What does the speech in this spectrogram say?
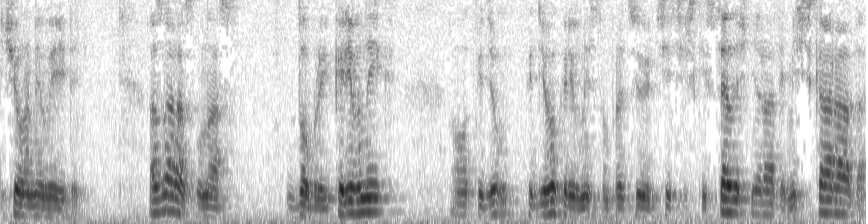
нічого не вийде. А зараз у нас добрий керівник. От під, його, керівництвом працюють всі сільські селищні ради, міська рада.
